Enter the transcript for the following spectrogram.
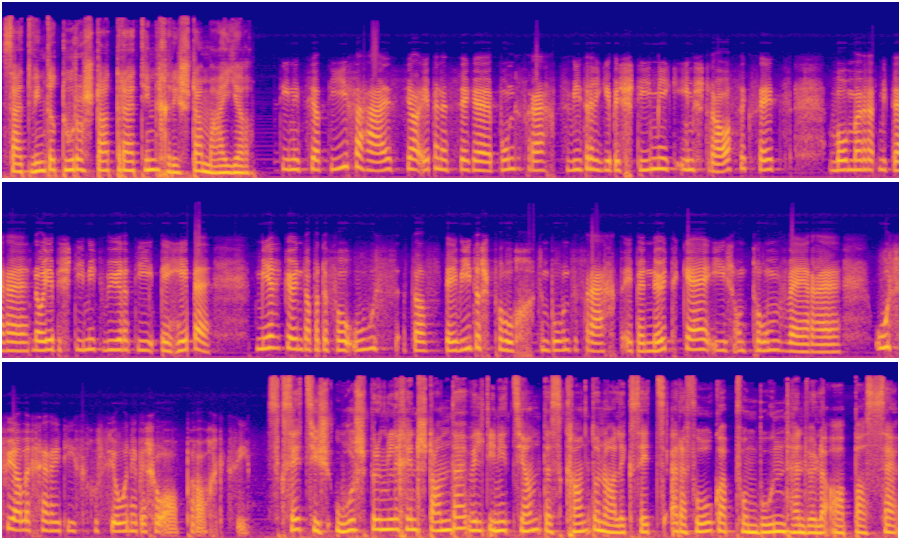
sagt Winterthurer Stadträtin Christa Meier. Die Initiative heißt ja eben, es sei eine bundesrechtswidrige Bestimmung im Strassengesetz, wo man mit der neuen Bestimmung würde beheben. Wir gehen aber davon aus, dass der Widerspruch zum Bundesrecht eben nicht gegeben ist und darum wäre ausführlichere Diskussion eben schon angebracht gewesen. Das Gesetz ist ursprünglich entstanden, weil die Initianten das kantonale Gesetz einer Vorgabe vom Bund haben wollen anpassen.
